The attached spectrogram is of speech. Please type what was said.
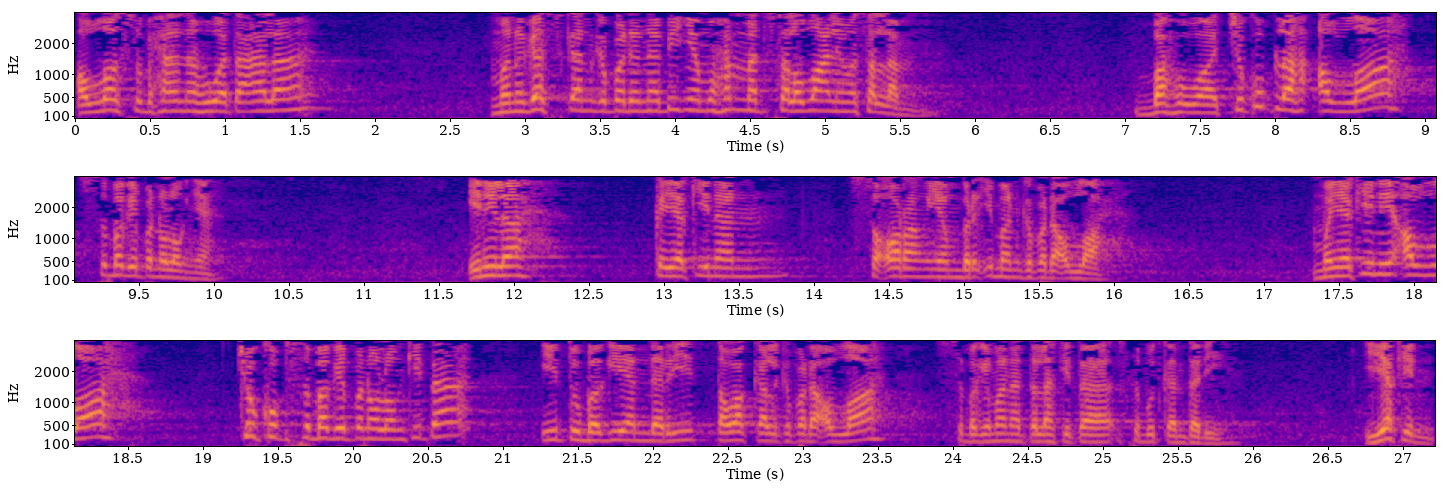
Allah Subhanahu wa taala menegaskan kepada nabinya Muhammad sallallahu alaihi wasallam bahwa cukuplah Allah sebagai penolongnya. Inilah keyakinan seorang yang beriman kepada Allah. Meyakini Allah cukup sebagai penolong kita itu bagian dari tawakal kepada Allah sebagaimana telah kita sebutkan tadi. Yakin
